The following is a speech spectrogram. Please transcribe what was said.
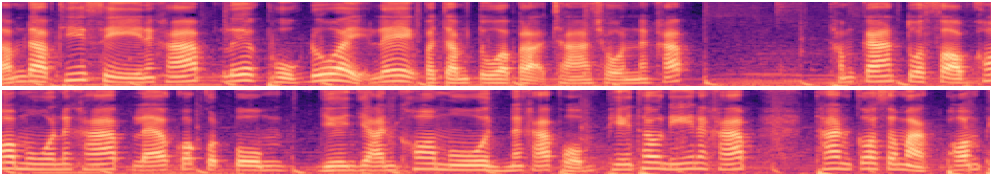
ลำดับทีสี่ 4 นะครับ เลือกผูกด้วยเลขประจำตัวประชาชนนะครับทำการตรวจสอบข้อมูลนะครับ แล้วก็กดปุ่มยืนยันข้อมูลนะครับผมเพียงเท่านี้นะครับ ท่านก็สมัครพร้อมเพ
